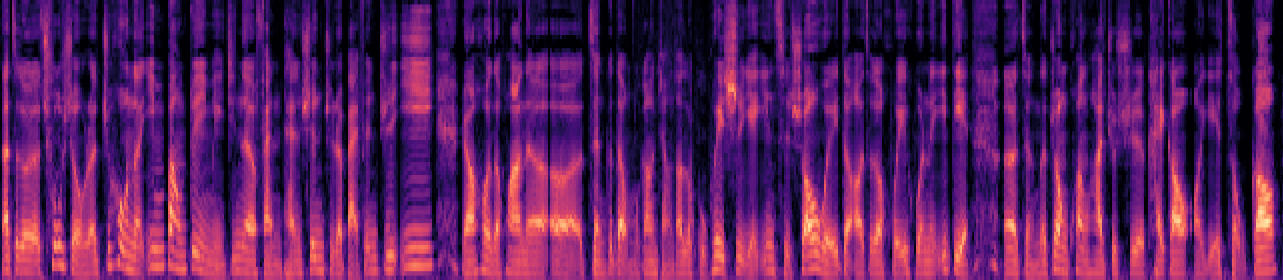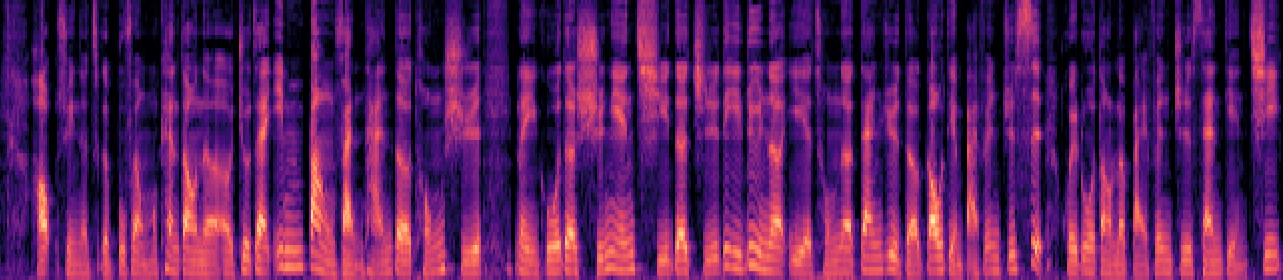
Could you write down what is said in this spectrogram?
那这个出手了之后呢，英镑兑美金呢反弹升值了百分之一，然后的话呢，呃，整个的我们刚刚讲到了股汇市也因此稍微的啊这个回魂了一点，呃，整个状况的话就是开高哦、啊，也走高。好，所以呢这个部分我们看到呢，呃，就在英镑反弹的同时，美国的十年期的殖利率呢也从呢单日的高点百分之四回落到了百分之三点七。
